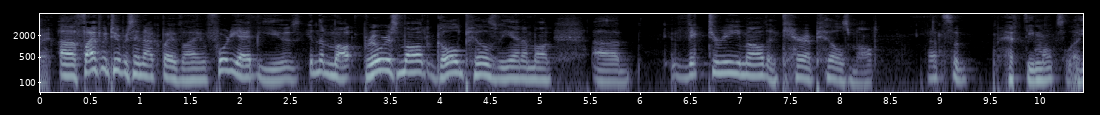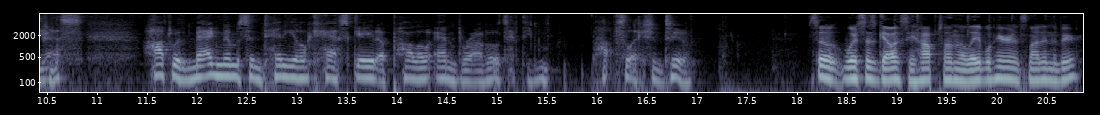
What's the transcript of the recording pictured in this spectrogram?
Right. Uh, 5.2% alcohol by volume, 40 IBUs in the malt, Brewer's malt, Gold Pils Vienna malt, uh, Victory malt, and CaraPils malt. That's a hefty malt selection. Yes. Hopped with Magnum, Centennial, Cascade, Apollo, and Bravo. It's a hefty hop selection, too. So, what says Galaxy hops on the label here? It's not in the beer.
